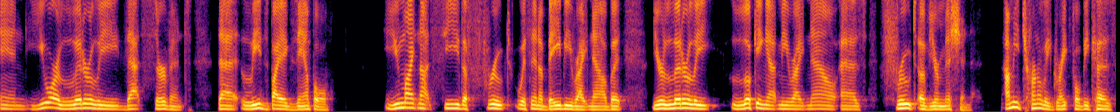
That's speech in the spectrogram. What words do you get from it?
And you are literally that servant that leads by example. You might not see the fruit within a baby right now, but you're literally looking at me right now as fruit of your mission. I'm eternally grateful because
